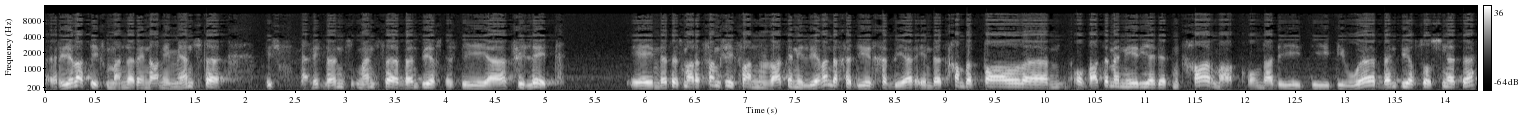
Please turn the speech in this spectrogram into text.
relatief minder en dan die minste is die minste bindweefsel is die uh filet En dit is maar 'n funksie van wat in die lewende dier gebeur en dit gaan bepaal um, op watter manier jy dit moet gaar maak omdat die die die hoë bindweefsel snitte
